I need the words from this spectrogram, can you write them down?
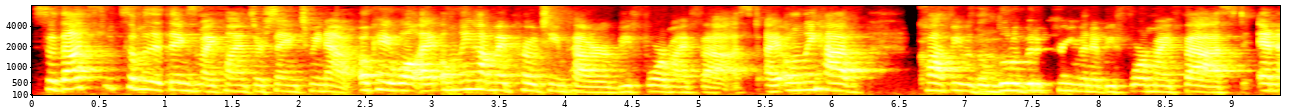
So that's some of the things my clients are saying to me now. Okay, well I only have my protein powder before my fast. I only have coffee with a little bit of cream in it before my fast. And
